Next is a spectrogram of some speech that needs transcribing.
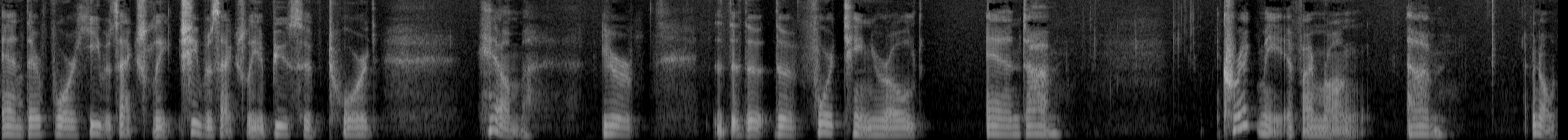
and therefore he was actually she was actually abusive toward him. Your the the, 14 year old, and um, correct me if I'm wrong. Um, no,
